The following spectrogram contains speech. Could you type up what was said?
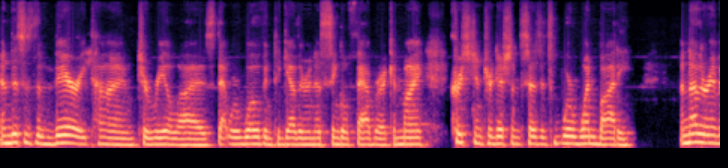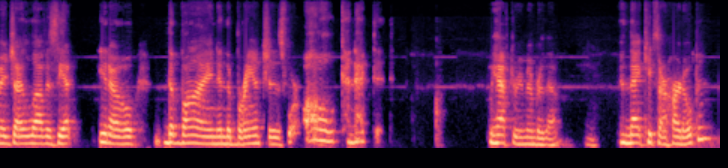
And this is the very time to realize that we're woven together in a single fabric. And my Christian tradition says it's we're one body. Another image I love is that, you know, the vine and the branches, we're all connected. We have to remember that. Hmm. And that keeps our heart open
